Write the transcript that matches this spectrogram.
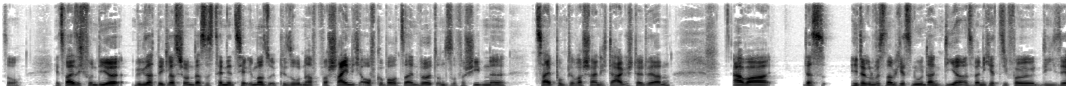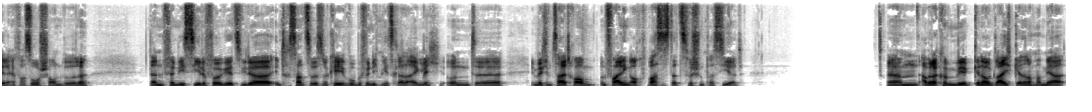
So. Jetzt weiß ich von dir, wie gesagt, Niklas schon, dass es tendenziell immer so episodenhaft wahrscheinlich aufgebaut sein wird und so verschiedene Zeitpunkte wahrscheinlich dargestellt werden. Aber das Hintergrundwissen habe ich jetzt nur dank dir. Also wenn ich jetzt die Folge, die Serie einfach so schauen würde, dann fände ich es jede Folge jetzt wieder interessant zu wissen, okay, wo befinde ich mich jetzt gerade eigentlich und äh, in welchem Zeitraum und vor allen Dingen auch, was ist dazwischen passiert. Ähm, aber da können wir genau gleich gerne nochmal mehr,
